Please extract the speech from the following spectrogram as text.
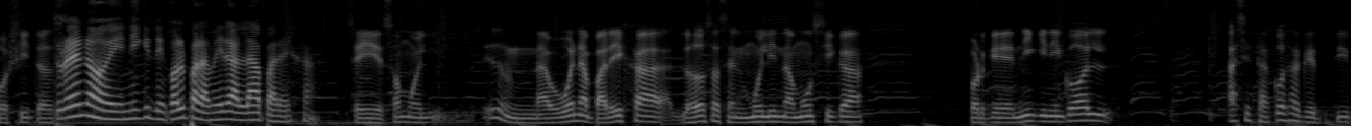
joyitas. Trueno y Nicky Nicole para mí era la pareja. Sí, son muy. Es una buena pareja. Los dos hacen muy linda música. Porque Nicky Nicole hace estas cosas que ti-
